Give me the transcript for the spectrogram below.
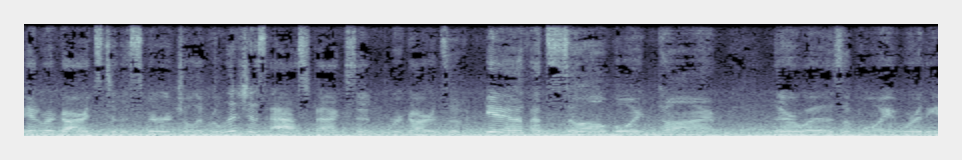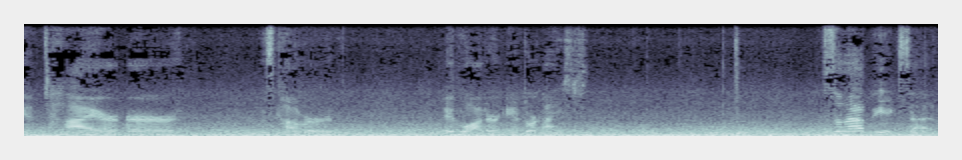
in regards to the spiritual and religious aspects, in regards of if at some point in time there was a point where the entire earth was covered in water and or ice. So that being said,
